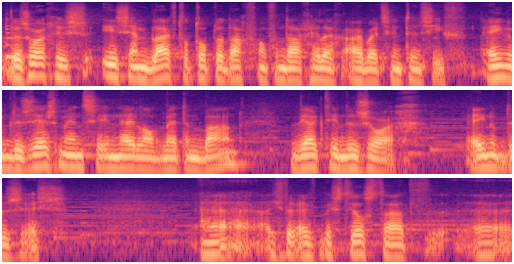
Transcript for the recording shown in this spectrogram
De zorg is, is en blijft tot op de dag van vandaag heel erg arbeidsintensief. Eén op de zes mensen in Nederland met een baan werkt in de zorg. Eén op de zes. Uh, als je er even bij stilstaat, uh,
